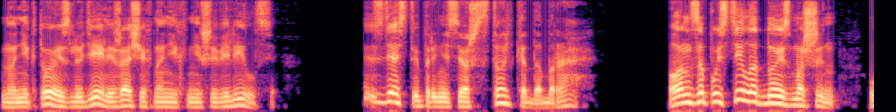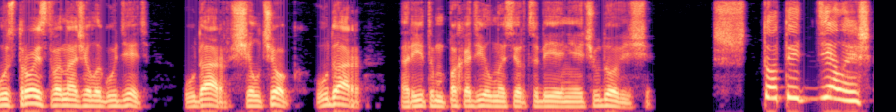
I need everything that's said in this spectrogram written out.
но никто из людей, лежащих на них, не шевелился. «Здесь ты принесешь столько добра». Он запустил одну из машин. Устройство начало гудеть. Удар, щелчок, удар. Ритм походил на сердцебиение чудовища. «Что ты делаешь?»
